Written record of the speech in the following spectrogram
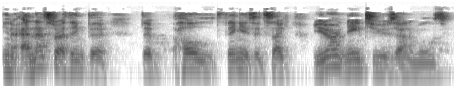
You know, and that's what I think the the whole thing is. It's like you don't need to use animals,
